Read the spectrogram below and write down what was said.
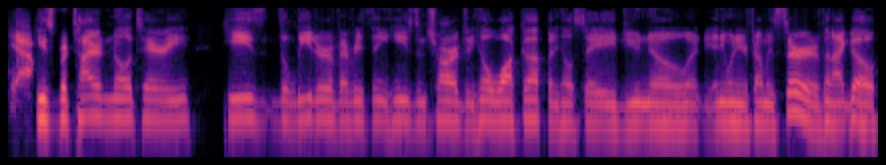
Yeah. he's retired military. He's the leader of everything. He's in charge. And he'll walk up and he'll say do you know anyone in your family serve and i go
